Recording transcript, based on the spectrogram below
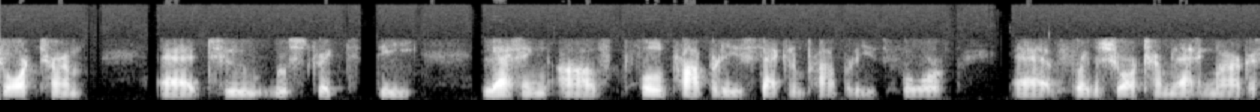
short term uh, to restrict the letting of full properties, second properties for uh, for the short term letting market.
